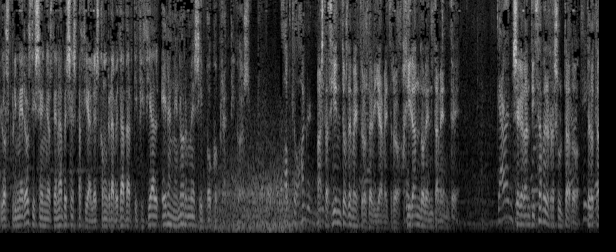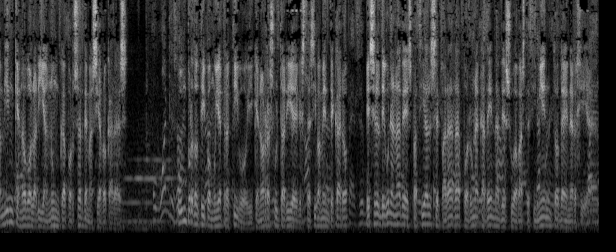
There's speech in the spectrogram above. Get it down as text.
Los primeros diseños de naves espaciales con gravedad artificial eran enormes y poco prácticos. Hasta cientos de metros de diámetro, girando lentamente. Se garantizaba el resultado, pero también que no volarían nunca por ser demasiado caras. Un prototipo muy atractivo y que no resultaría excesivamente caro es el de una nave espacial separada por una cadena de su abastecimiento de energía.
